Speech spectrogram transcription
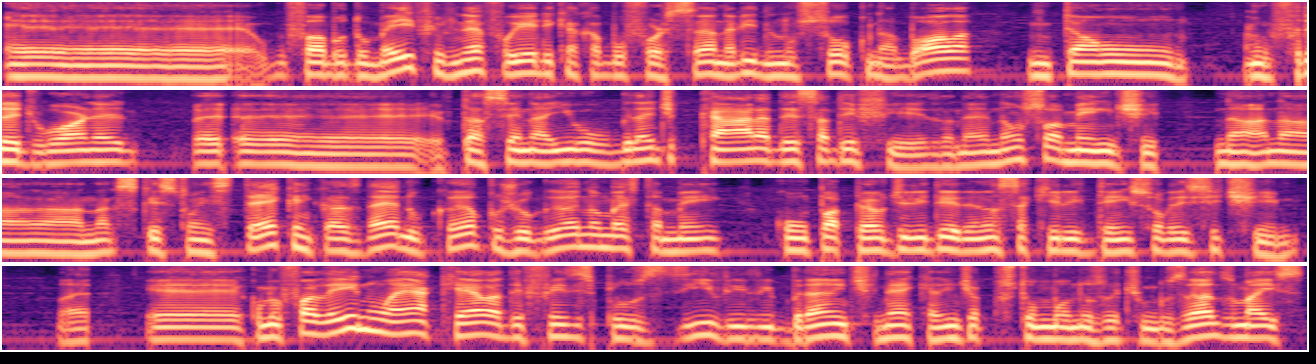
é, o fumble do Mayfield, né, foi ele que acabou forçando ali, dando um soco na bola, então o Fred Warner está é, é tá sendo aí o grande cara dessa defesa, né? Não somente na, na, nas questões técnicas, né, no campo jogando, mas também com o papel de liderança que ele tem sobre esse time. Né? É, como eu falei, não é aquela defesa explosiva e vibrante, né, que a gente acostumou nos últimos anos, mas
